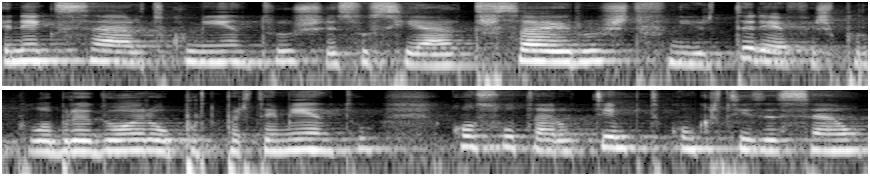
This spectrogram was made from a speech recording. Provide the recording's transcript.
anexar documentos, associar terceiros, definir tarefas por colaborador ou por departamento, consultar o tempo de concretização,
